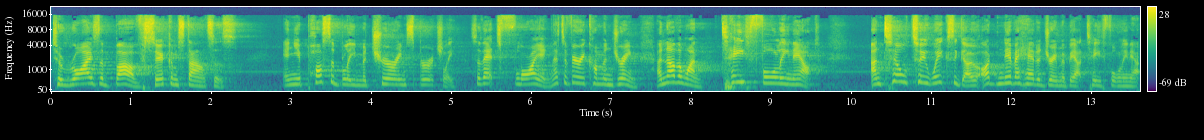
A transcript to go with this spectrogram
to rise above circumstances and you're possibly maturing spiritually. So that's flying. That's a very common dream. Another one, teeth falling out. Until two weeks ago, I'd never had a dream about teeth falling out.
